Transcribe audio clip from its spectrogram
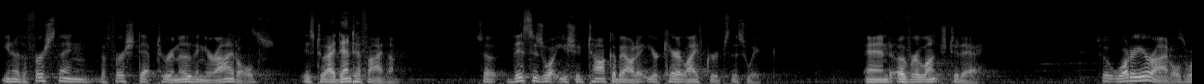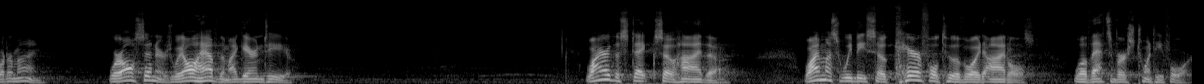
You know, the first thing, the first step to removing your idols is to identify them. So, this is what you should talk about at your care life groups this week and over lunch today. So, what are your idols? What are mine? We're all sinners. We all have them, I guarantee you. Why are the stakes so high, though? Why must we be so careful to avoid idols? Well, that's verse 24.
